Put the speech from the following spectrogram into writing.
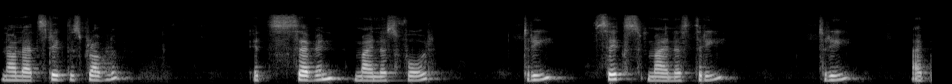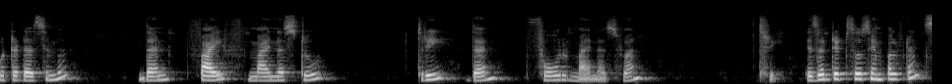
now let's take this problem. It's 7 minus 4 3 6 minus 3 3 I put a decimal then 5 minus 2 3 then 4 minus 1 3 isn't it so simple friends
